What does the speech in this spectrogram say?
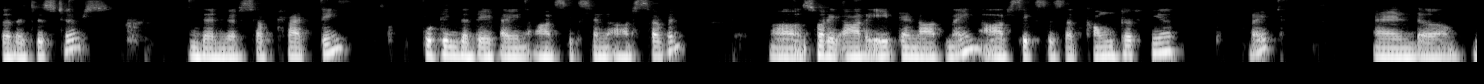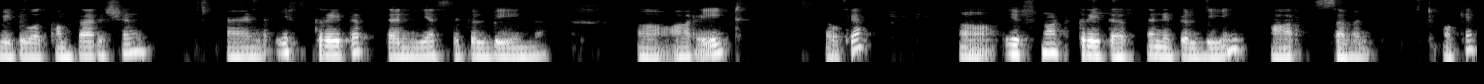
the registers. Then we're subtracting, putting the data in R6 and R7. Uh, sorry, R8 and R9. R6 is a counter here, right? And uh, we do a comparison. And if greater, then yes, it will be in uh, R8. Okay. Uh, if not greater, then it will be in R7 okay?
